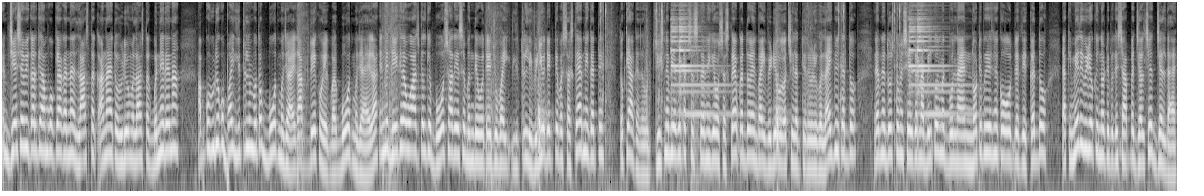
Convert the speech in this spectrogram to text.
एंड जैसे भी करके हमको क्या करना है लास्ट तक आना है तो वीडियो में लास्ट तक बने रहना। आपको वीडियो को भाई लिटरली में बताओ बहुत मज़ा आएगा। आप देखो एक बार, बहुत मज़ा आएगा। इनमें देख रहे हो आजकल के बहुत सारे ऐसे बंदे होते हैं जो भाई लिटरली वीडियो देखते बस सब्सक्राइब नहीं करते। तो क्या कर रहे हो? जिसने भी अभी तक सब्सक्राइब नहीं किया, वो सब्सक्राइब कर दो एंड भाई वीडियो अच्छी लगती है तो वीडियो को लाइक भी कर दो। एंड अपने दोस्तों में शेयर करना बिल्कुल मत भूलना है नोटिफिकेशन को क्लिक कर दो, ताकि मेरी वीडियो की नोटिफिकेशन आप पे जल्द से जल्द आए।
